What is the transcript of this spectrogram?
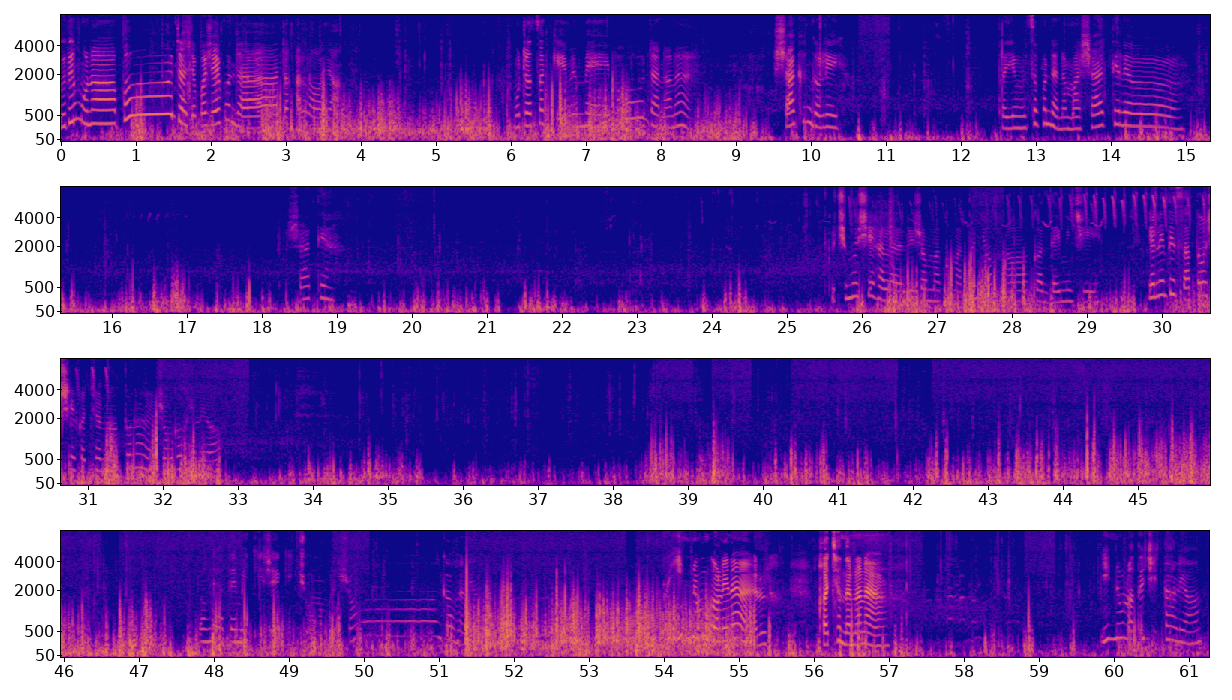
cứ thứ muốn nó bố trả cho bố chế bún đã trả khá lo ya muốn trả sắc kế mê mê bố đã nó nè. Sát khưng gọi li thời muốn sắc bún đã nó mà sát tiêu sát cứ chỉ muốn xí hà là lý do mà có dễ cái chỗ nó mà trong cái hình liệu tại nó nung rồi lên á khó chân đó nè 一路了都起大了。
